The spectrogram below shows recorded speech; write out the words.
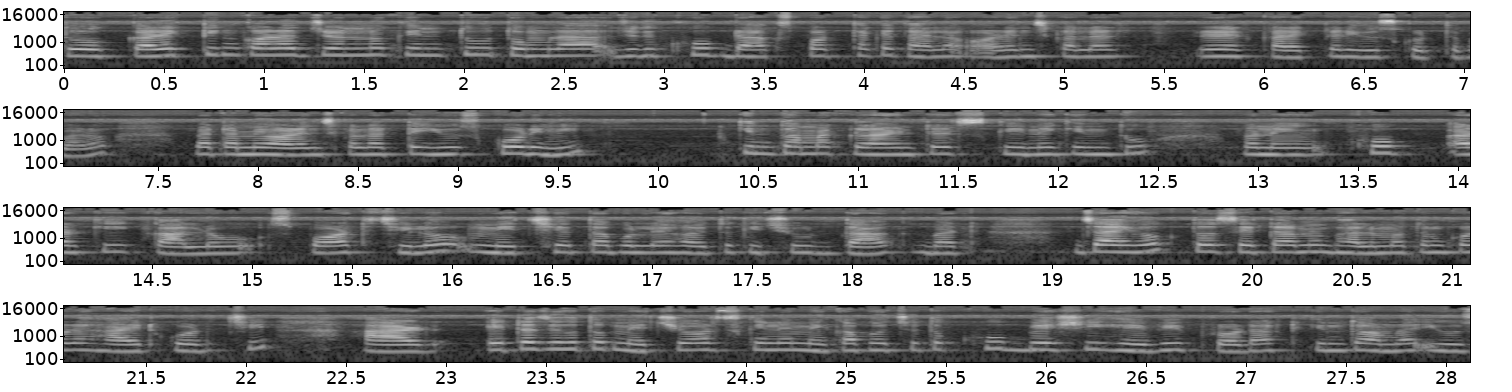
তো কারেক্টিং করার জন্য কিন্তু তোমরা যদি খুব ডার্ক স্পট থাকে তাহলে অরেঞ্জ কালারের কারেক্টার ইউজ করতে পারো। বাট আমি অরেঞ্জ কালারটা ইউজ করিনি। কিন্তু আমার ক্লায়েন্টের স্কিনে কিন্তু মানে খুব আর কি কালো স্পট ছিল। মেছেতা বলে হয়তো কিছু দাগ বাট যাই হোক, তো সেটা আমি ভালো মতন করে হাইড করছি। আর এটা যেহেতু মেচিওর স্কিনে মেকআপ হচ্ছে, তো খুব বেশি হেভি প্রোডাক্ট কিন্তু আমরা ইউজ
